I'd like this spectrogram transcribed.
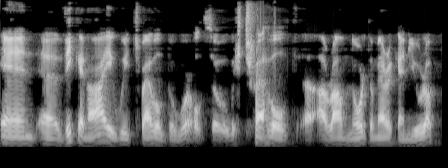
And uh, Vic and I, we traveled the world. So we traveled uh, around North America and Europe.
